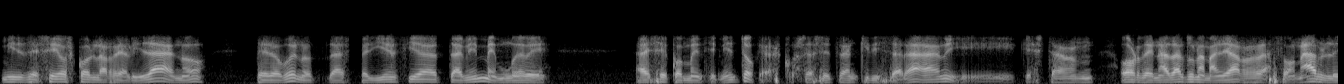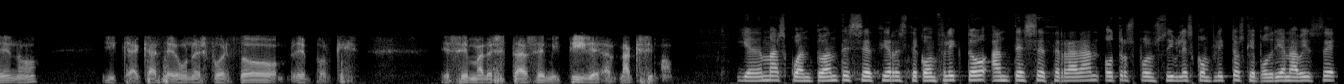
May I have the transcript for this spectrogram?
mis deseos con la realidad, ¿no? Pero bueno, la experiencia también me mueve a ese convencimiento que las cosas se tranquilizarán y que están ordenadas de una manera razonable, ¿no? Y que hay que hacer un esfuerzo, hombre, porque ese malestar se mitigue al máximo. Y además, cuanto antes se cierre este conflicto, antes se cerrarán otros posibles conflictos que podrían abrirse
